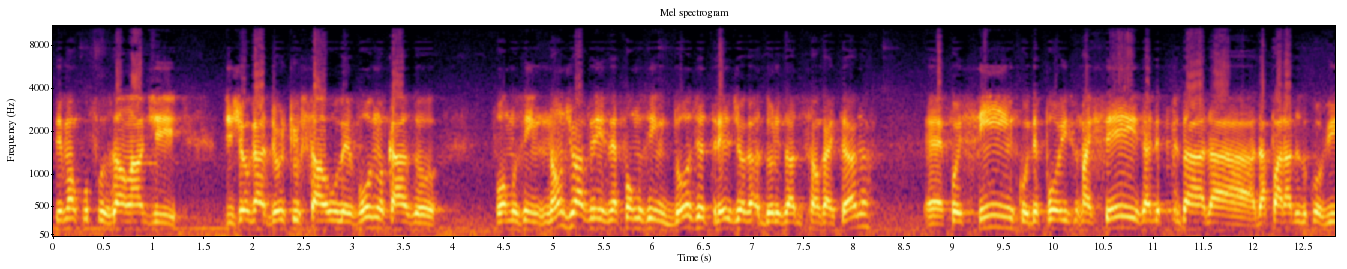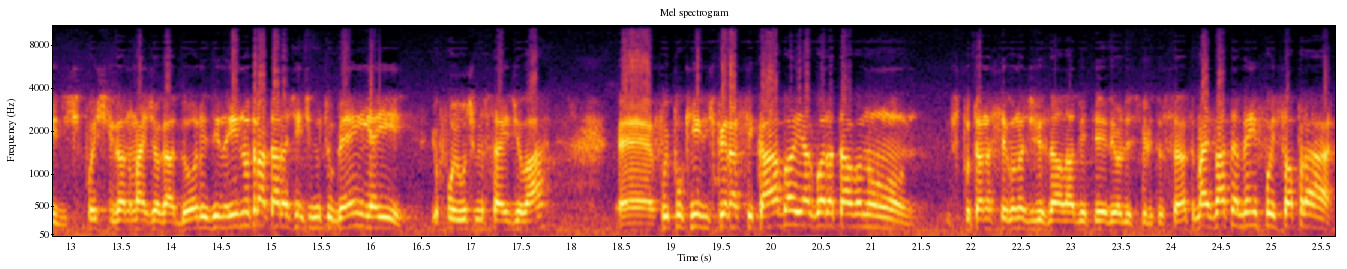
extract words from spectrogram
teve uma confusão lá de, de jogador que o Saul levou, no caso, fomos em, não de uma vez, né? Fomos em 12 ou 13 jogadores lá do São Caetano. É, foi cinco, depois mais seis, aí depois da, da, da, parada do Covid foi chegando mais jogadores e, e, não trataram a gente muito bem, e aí eu fui o último a sair de lá. É, fui pro 15 de Piracicaba e agora estava disputando a segunda divisão lá do interior do Espírito Santo, mas lá também foi só para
